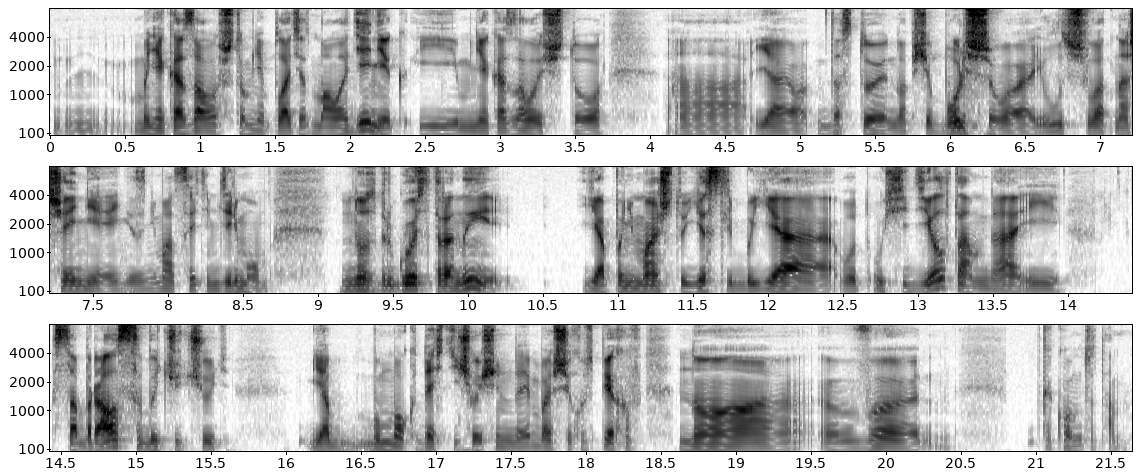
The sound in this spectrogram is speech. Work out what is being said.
мне казалось, что мне платят мало денег, и мне казалось, что э, я достоин вообще большего и лучшего отношения, и не заниматься этим дерьмом. Но, с другой стороны, я понимаю, что если бы я вот усидел там, да, и собрался бы чуть-чуть, я бы мог достичь очень больших успехов, но в каком-то там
